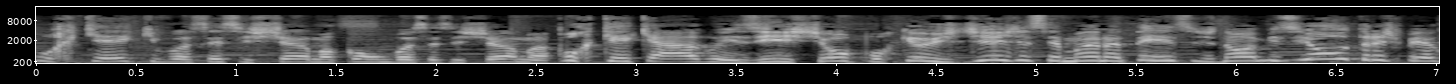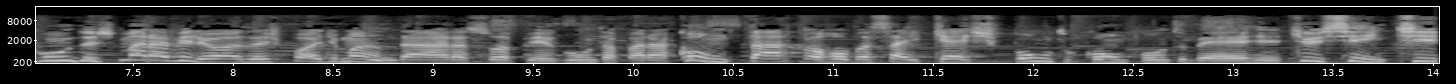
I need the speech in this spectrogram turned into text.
por que que você se chama como você se chama, por que que a água existe ou por que os dias de semana têm esses nomes e outras perguntas maravilhosas, pode mandar a sua pergunta para contato@saicast.com.br que os cientistas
